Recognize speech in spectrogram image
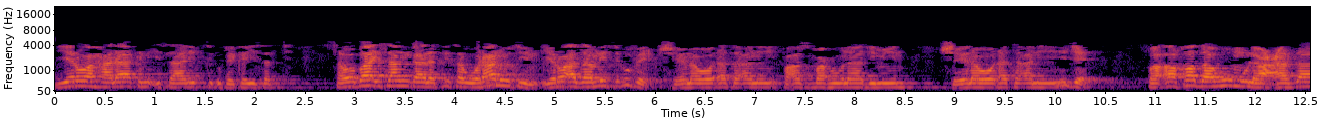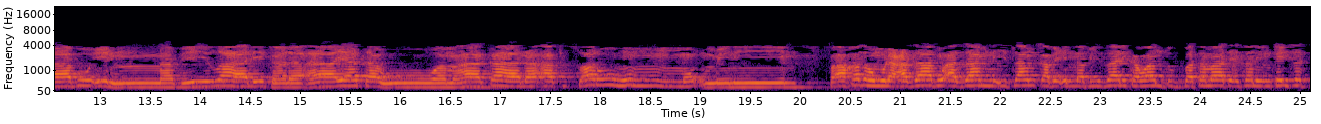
يروا هلاك إسانيت في كيست. سوبا إسان قالت تيسا ورانوتين. يروا أزامنيت في شينوتأني فأصبحوا نادمين. شينوتأني إجي فأخذهم العذاب إن في ذلك لآية وما كان أكثرهم مؤمنين. فأخذهم العذاب أزام إسان كب إن في ذلك وأن دبتمات إسان كيست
